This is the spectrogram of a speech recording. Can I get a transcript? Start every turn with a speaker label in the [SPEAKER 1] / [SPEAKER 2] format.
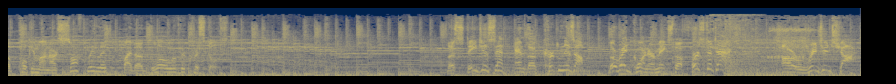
[SPEAKER 1] The Pokemon are softly lit by the glow of the crystals. The stage is set and the curtain is up. The red corner makes the first attack. A rigid shot.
